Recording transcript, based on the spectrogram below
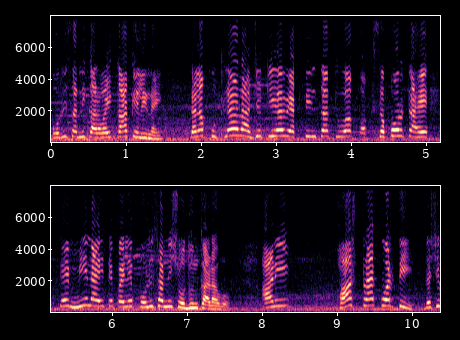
पोलिसांनी कारवाई का केली नाही? त्याला कुठल्या राजकीय व्यक्तींचा किंवा सपोर्ट आहे ते मी नाही ते पहिले पोलिसांनी शोधून काढावं. आणि फास्ट ट्रॅकवरती जशी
